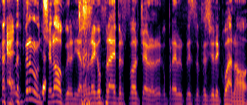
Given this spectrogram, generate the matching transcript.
Eh, però non ce l'ho quella lì, la dovrei comprare per forza, cioè la dovrei comprare per questa occasione qua, no? No,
